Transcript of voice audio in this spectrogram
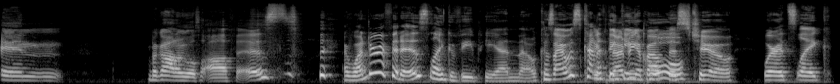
in McGonagall's office. I wonder if it is like a VPN though, because I was kind of That'd thinking about cool. this too, where it's like,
